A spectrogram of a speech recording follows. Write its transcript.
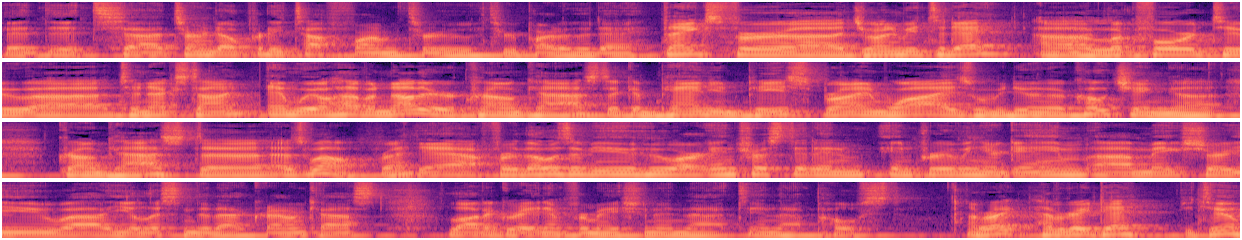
It, it uh, turned out pretty tough for him through through part of the day. Thanks for uh, joining me today. Uh, look forward to uh, to next time, and we'll have another Crowncast, a companion piece. Brian Wise will be doing a coaching uh, Crowncast uh, as well, right? Yeah, for those of you who are interested in improving your game, uh, make sure you uh, you listen to that Crowncast. A lot of great information in that in that post. All right. Have a great day. You too.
